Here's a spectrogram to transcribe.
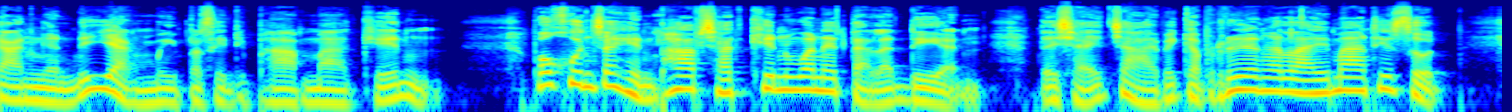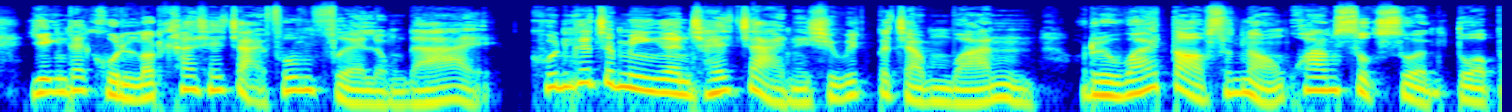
การเงินได้อย่างมีประสิทธิภาพมากขึ้น เพราะคุณจะเห็นภาพชัดขึ้นว่าในแต่ละเดือน ได้ใช้จ่ายไปกับเรื่องอะไรมากที่สุด ยิ่งถ้าคุณลดค่าใช้จ่ายฟุ่มเฟือยลงได้ คุณก็จะมีเงินใช้จ่ายในชีวิตประจำวัน หรือไว้ตอบสนองความสุขส่วนตัวไป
